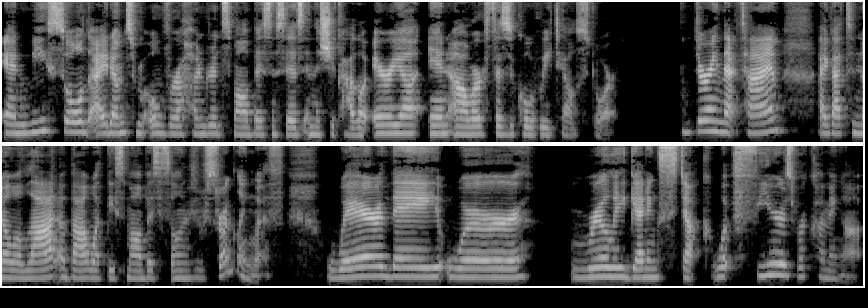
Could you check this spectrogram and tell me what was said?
and we sold items from over 100 small businesses in the Chicago area in our physical retail store during that time, I got to know a lot about what these small business owners were struggling with, where they were really getting stuck, what fears were coming up,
